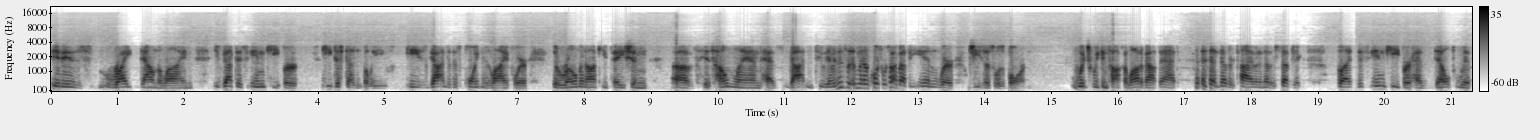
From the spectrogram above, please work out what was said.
it is right down the line. You've got this innkeeper. He just doesn't believe. He's gotten to this point in his life where the Roman occupation of his homeland has gotten to him. And, this, and of course, we're talking about the inn where Jesus was born, which we can talk a lot about that another time and another subject. But this innkeeper has dealt with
